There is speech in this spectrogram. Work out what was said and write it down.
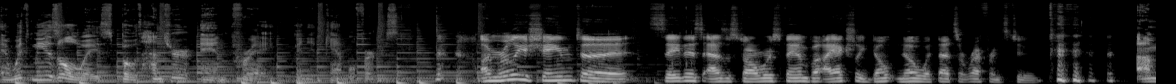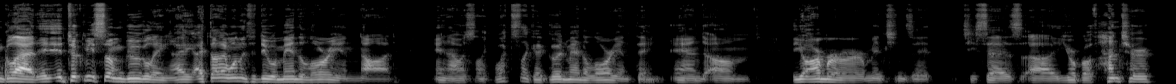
and with me as always, both hunter and prey, Bennett Campbell Ferguson. I'm really ashamed to say this as a Star Wars fan, but I actually don't know what that's a reference to. I'm glad. It, it, took me some Googling. I, I thought I wanted to do a Mandalorian nod, and I was like, what's like a good Mandalorian thing? And um, the armorer mentions it. She says, uh, you're both hunter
